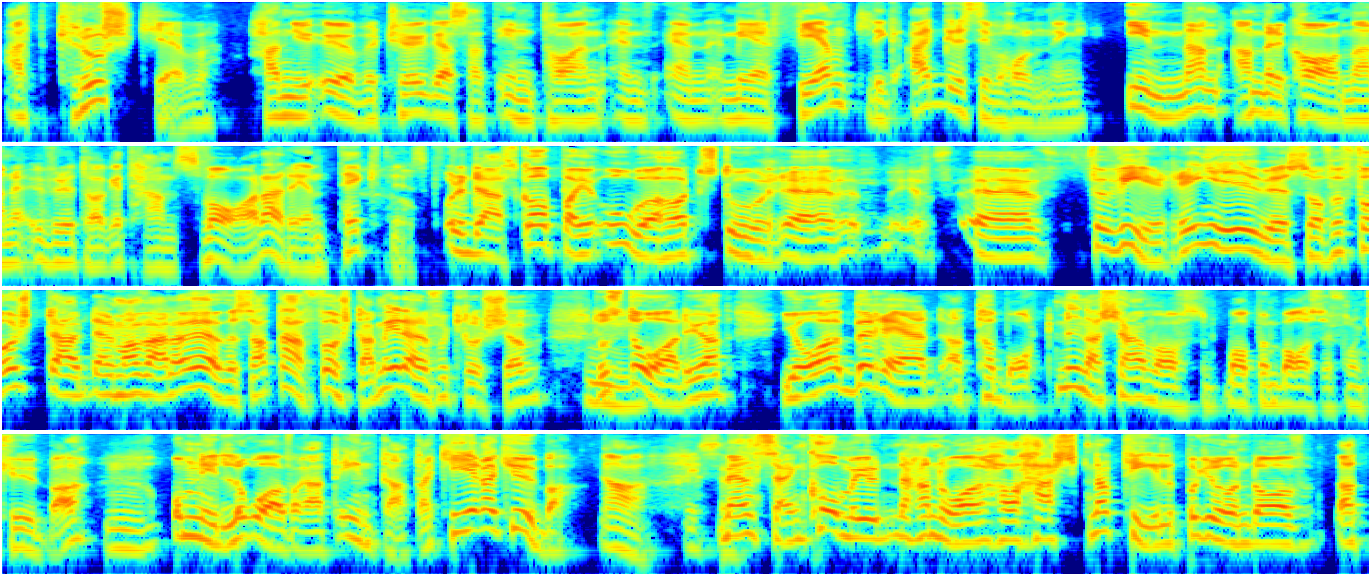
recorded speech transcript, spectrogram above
Att Khrushchev han ju övertygas att inta en, en, en mer fientlig, aggressiv hållning innan amerikanerna överhuvudtaget hann svara rent tekniskt. Och det där skapar ju oerhört stor eh, eh, förvirring i USA. För först när man väl har översatt det här första meddelandet från Khrushchev, mm. då står det ju att jag är beredd att ta bort mina kärnvapenbaser från Kuba mm. om ni lovar att inte attackera Kuba. Ja, Men sen kommer ju, när han då har härsknat till på grund av att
